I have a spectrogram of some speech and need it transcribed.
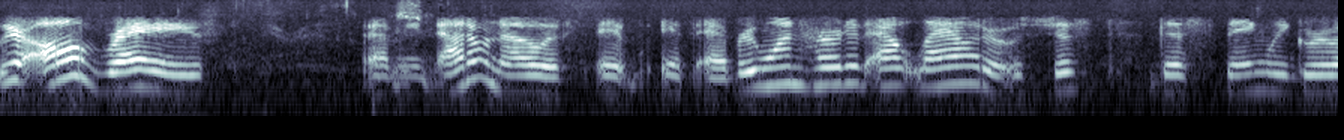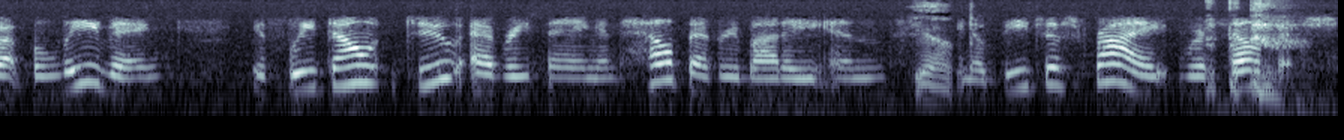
we're all raised I mean, I don't know if it, if everyone heard it out loud or it was just this thing we grew up believing if we don't do everything and help everybody and yep. you know be just right, we're selfish.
